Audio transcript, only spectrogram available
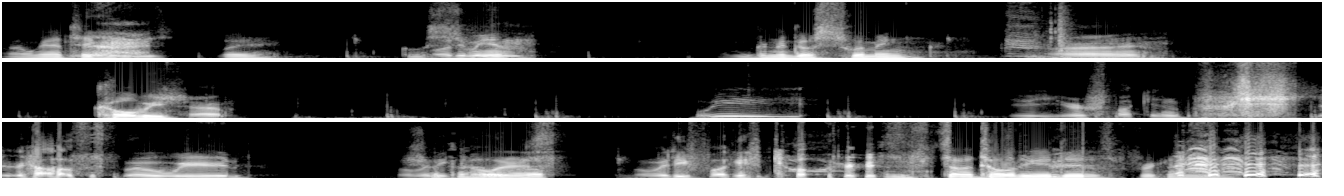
gonna take it easy way. Go What do you mean? I'm gonna go swimming. Alright. Kobe. Sharp. Wee. Dude, you're fucking your house is so weird. So Shut many colors. So many fucking colors. So I told you, dude, it's freaking.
